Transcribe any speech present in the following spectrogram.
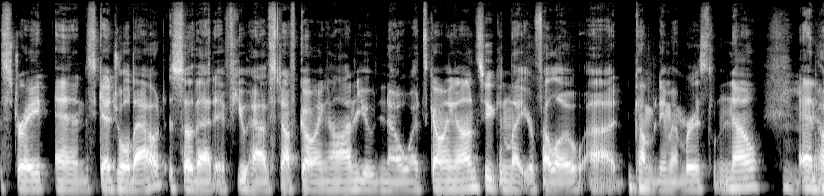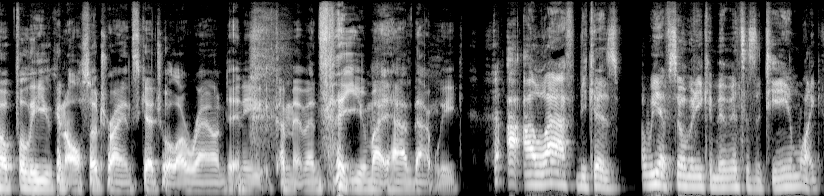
straight and scheduled out so that if you have stuff going on, you know what's going on so you can let your fellow uh, company members know. Mhm. And hopefully, you can also try and schedule around any commitments that you might have that week. I, I laugh because we have so many commitments as a team. Like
